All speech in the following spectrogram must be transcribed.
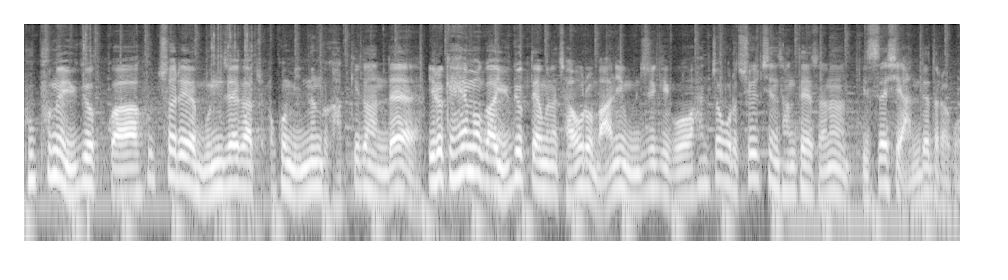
부품의 유격과 후처리에 문제가 조금 있는 것 같기도 한데 이렇게 해머가 유격 때문에 좌우로 많이 움직이고 한쪽으로 치우친 상태에서는 리셋이 안 되더라고.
